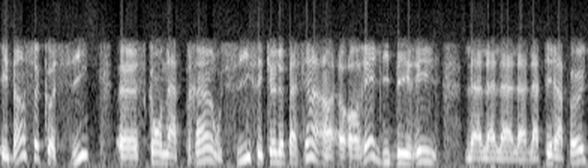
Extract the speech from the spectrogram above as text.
Et dans ce cas-ci, euh, ce qu'on apprend aussi, c'est que le patient aurait libéré la, la, la, la, thérapeute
